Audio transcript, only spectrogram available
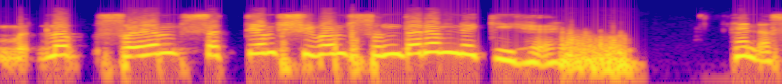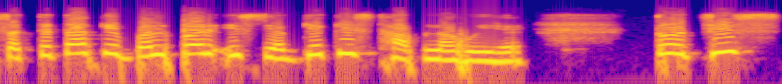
मतलब स्वयं सत्यम शिवम सुंदरम ने की है। है ना? सत्यता के बल पर इस यज्ञ की स्थापना हुई है। तो जिस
